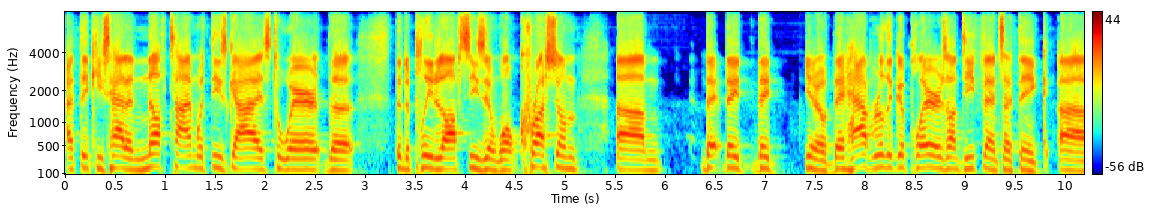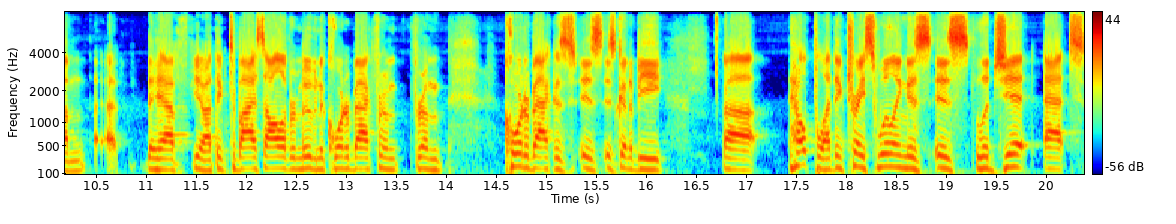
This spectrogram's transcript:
I think he's had enough time with these guys to where the the depleted offseason won't crush them um, they, they they you know they have really good players on defense i think. Um, uh, they have you know i think tobias oliver moving to quarterback from from quarterback is is is going to be uh, helpful. I think Tre Swilling is is legit at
